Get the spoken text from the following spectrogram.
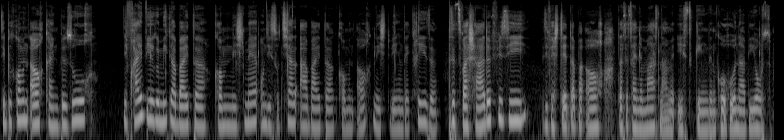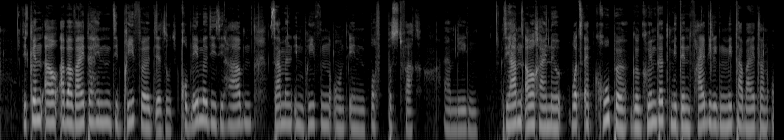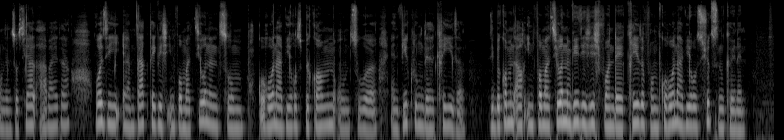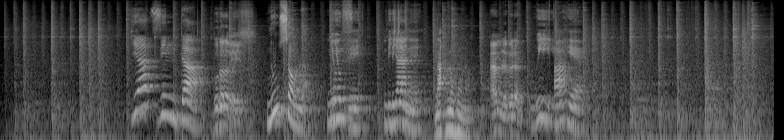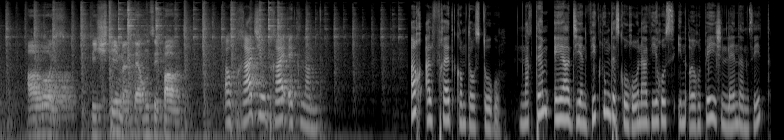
Sie bekommen auch keinen Besuch. Die freiwilligen Mitarbeiter kommen nicht mehr und die Sozialarbeiter kommen auch nicht wegen der Krise. Das ist zwar schade für sie, sie versteht aber auch, dass es eine Maßnahme ist gegen den Coronavirus. Sie können auch aber weiterhin die Briefe, also Probleme, die sie haben, sammeln in Briefen und in Post- Postfach ähm, legen. Sie haben auch eine WhatsApp-Gruppe gegründet mit den freiwilligen Mitarbeitern und den Sozialarbeitern, wo sie ähm, tagtäglich Informationen zum Coronavirus bekommen und zur Entwicklung der Krise. Sie bekommen auch Informationen, wie sie sich von der Krise vom Coronavirus schützen können. Wir sind da. Nous sommes là. Nyufi. Mbijane. نحن هنا Am Lebanon. We are here. Our voice. Die Stimme der Unsichtbaren. Auf Radio Dreieckland. Auch Alfred kommt aus Togo. Nachdem er die Entwicklung des Coronavirus in europäischen Ländern sieht,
